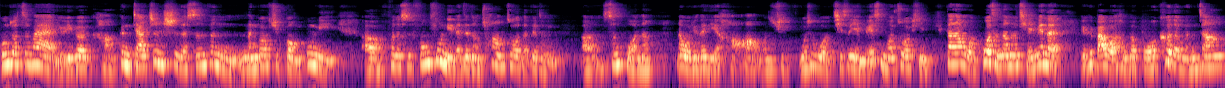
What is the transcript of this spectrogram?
工作之外有一个好更加正式的身份，能够去巩固你，呃，或者是丰富你的这种创作的这种呃生活呢？那我觉得也好啊。我就去，我说我其实也没什么作品。当然，我过程当中前面的也会把我很多博客的文章，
